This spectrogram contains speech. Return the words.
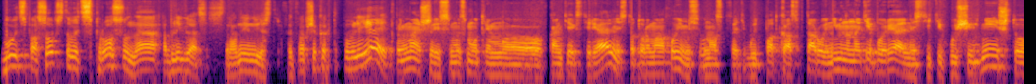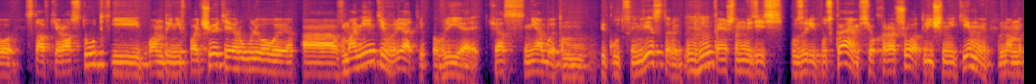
будет способствовать спросу на облигации со стороны инвесторов? Это вообще как-то повлияет? Понимаешь, что если мы смотрим э, в контексте реальности, в которой мы находимся, у нас, кстати, будет подкаст второй именно на тему реальности текущих дней, что ставки растут и банды не в почете рублевые, а в моменте вряд ли повлияет. Сейчас не об этом пекутся инвесторы. Конечно, мы здесь пузыри пускаем, все хорошо, отличные темы. Нам,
